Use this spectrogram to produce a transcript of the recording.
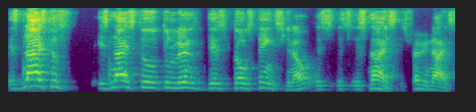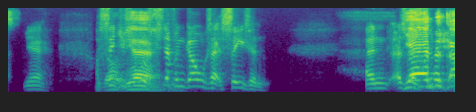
it's nice to it's nice to to learn this those things. You know, it's it's, it's nice. It's very nice. Yeah. I said you Yeah. scored seven goals that season. And as, Yeah, as good but as you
